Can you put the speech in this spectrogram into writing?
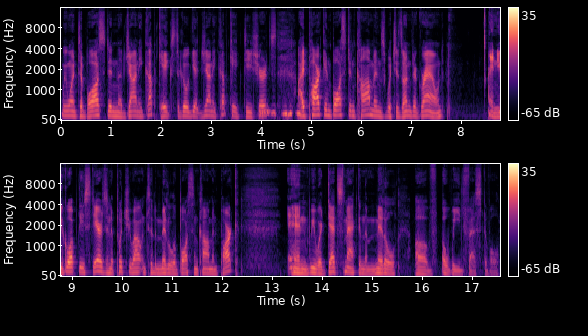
we went to Boston, uh, Johnny Cupcakes, to go get Johnny Cupcake T-shirts. I park in Boston Commons, which is underground and you go up these stairs and it puts you out into the middle of Boston Common Park. And we were dead smack in the middle of a weed festival.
